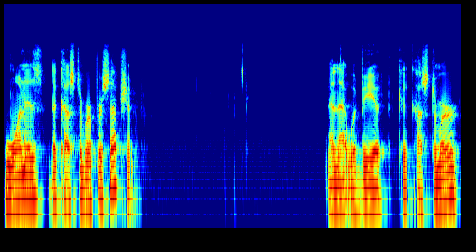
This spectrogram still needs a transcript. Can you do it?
One is the customer perception and that would be a customer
